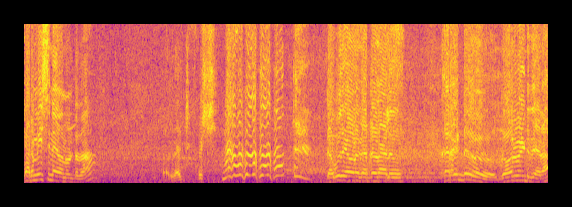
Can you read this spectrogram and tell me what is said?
పర్మిషన్ ఏమైనా ఉంటుందా? డబ్బులు ఏమైనా కట్టడాలు? కరెంట్ గవర్నమెంట్దేనా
